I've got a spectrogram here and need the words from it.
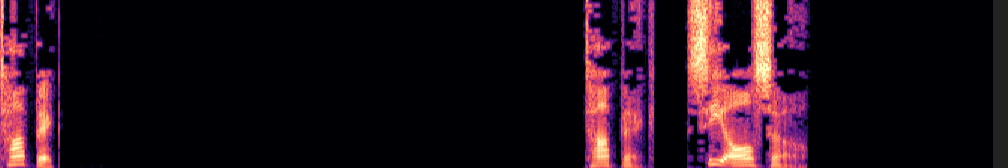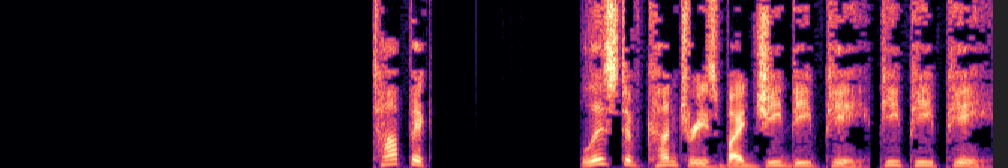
Topic. Topic. See also. Topic. List of countries by GDP PPP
